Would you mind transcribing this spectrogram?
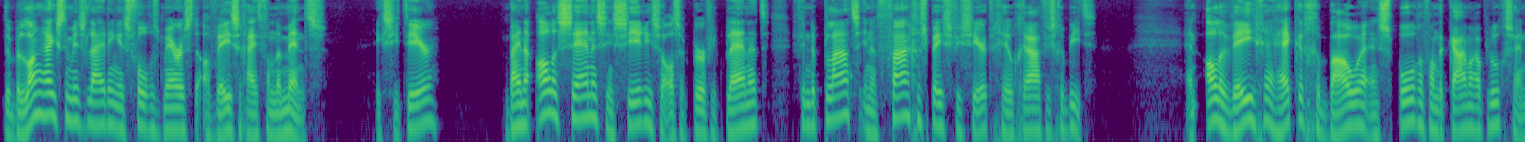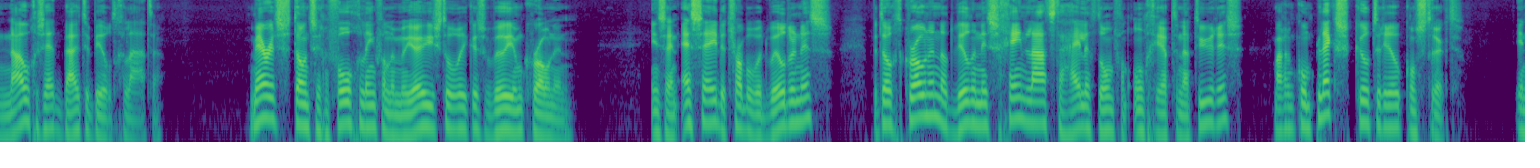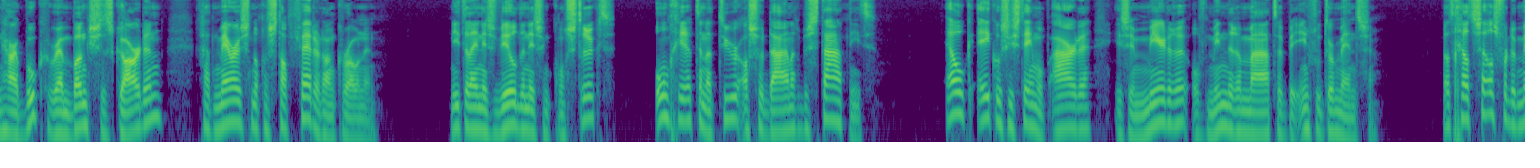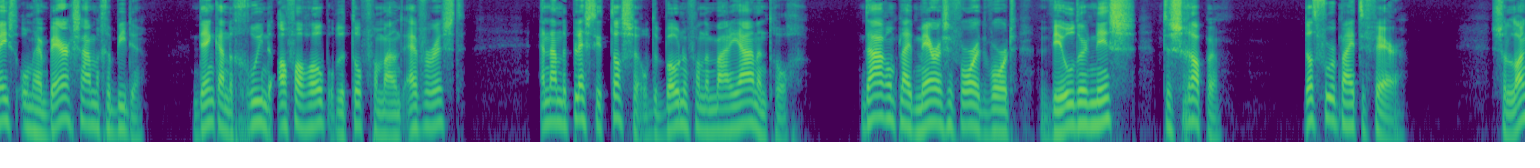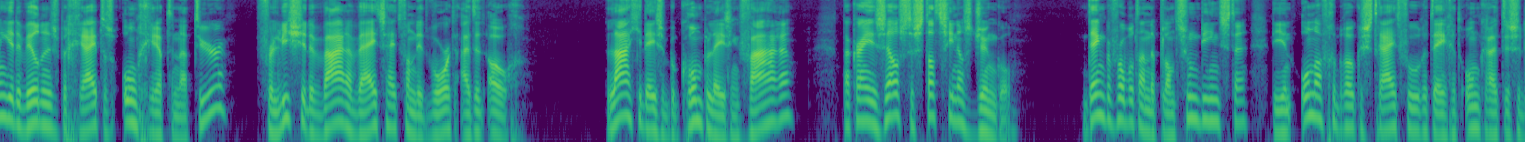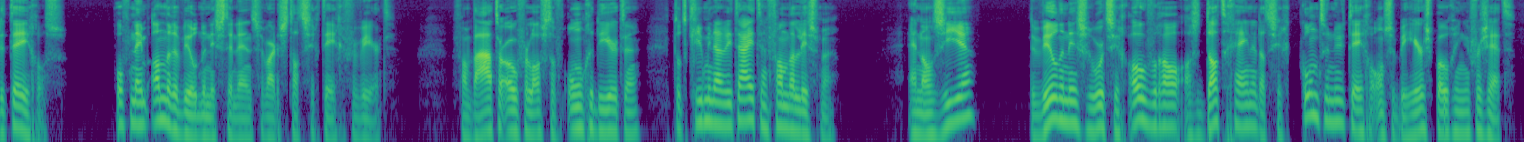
De belangrijkste misleiding is volgens Maris de afwezigheid van de mens. Ik citeer: Bijna alle scènes in series zoals A Perfect Planet vinden plaats in een vaag gespecificeerd geografisch gebied. En alle wegen, hekken, gebouwen en sporen van de cameraploeg zijn nauwgezet buiten beeld gelaten. Maris toont zich een volgeling van de milieuhistoricus William Cronin. In zijn essay The Trouble with Wilderness betoogt Cronin dat wildernis geen laatste heiligdom van ongerepte natuur is, maar een complex cultureel construct. In haar boek Rambunctious Garden gaat Maris nog een stap verder dan Cronin. Niet alleen is wildernis een construct, ongerepte natuur als zodanig bestaat niet. Elk ecosysteem op aarde is in meerdere of mindere mate beïnvloed door mensen. Dat geldt zelfs voor de meest onherbergzame gebieden. Denk aan de groeiende afvalhoop op de top van Mount Everest en aan de plastic tassen op de bodem van de Marianentrog. Daarom pleit Maris ervoor het woord wildernis te schrappen. Dat voert mij te ver. Zolang je de wildernis begrijpt als ongerepte natuur, verlies je de ware wijsheid van dit woord uit het oog. Laat je deze bekrompen lezing varen, dan kan je zelfs de stad zien als jungle. Denk bijvoorbeeld aan de plantsoendiensten die een onafgebroken strijd voeren tegen het onkruid tussen de tegels. Of neem andere wildernistendensen waar de stad zich tegen verweert. Van wateroverlast of ongedierte tot criminaliteit en vandalisme. En dan zie je, de wildernis roert zich overal als datgene dat zich continu tegen onze beheerspogingen verzet.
